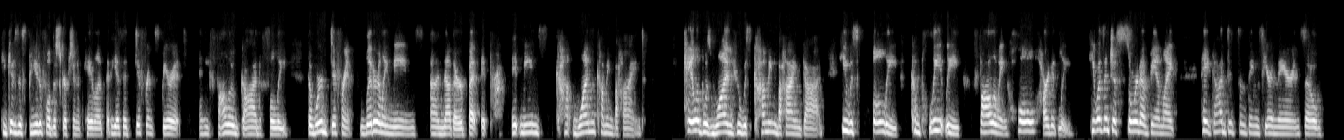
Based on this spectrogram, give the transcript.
he gives this beautiful description of Caleb that he has a different spirit and he followed God fully. The word different literally means another, but it it means one coming behind. Caleb was one who was coming behind God. He was fully, completely following wholeheartedly. He wasn't just sort of being like, hey, God did some things here and there. And so,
